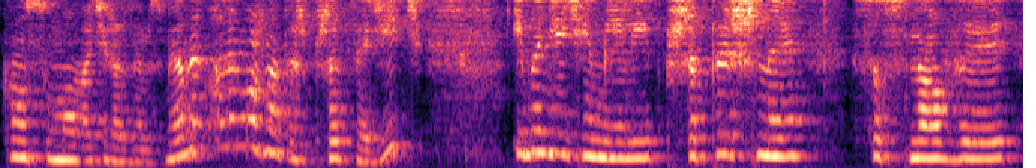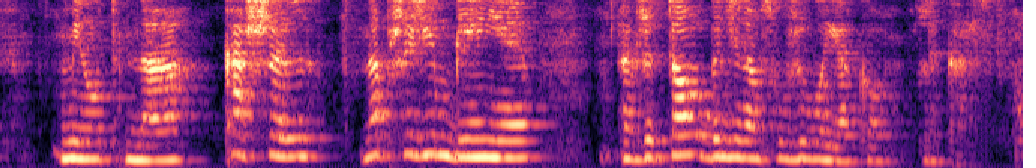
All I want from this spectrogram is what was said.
konsumować razem z miodem, ale można też przecedzić i będziecie mieli przepyszny, sosnowy miód na kaszel, na przeziębienie. Także to będzie nam służyło jako lekarstwo.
